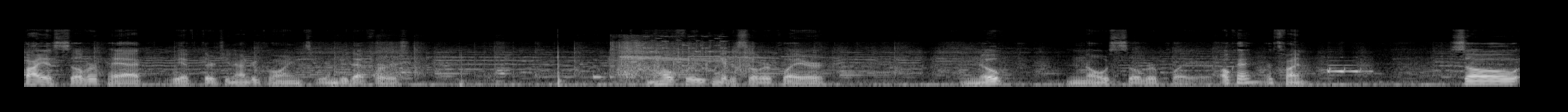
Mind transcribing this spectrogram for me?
buy a silver pack. We have 1,300 coins. We're going to do that first. And hopefully we can get a silver player. Nope. No silver player. Okay, that's fine. So,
